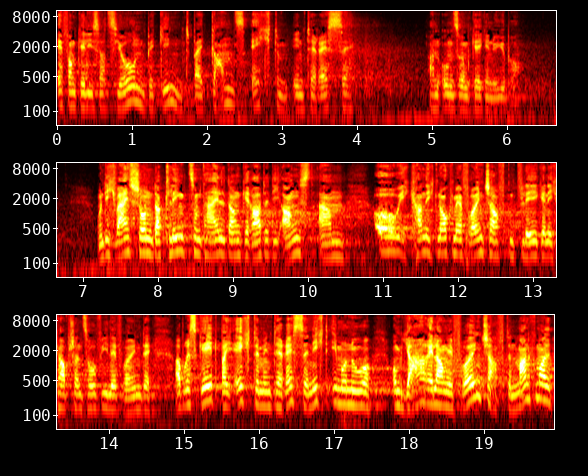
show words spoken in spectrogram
Evangelisation beginnt bei ganz echtem Interesse an unserem Gegenüber. Und ich weiß schon, da klingt zum Teil dann gerade die Angst an, oh, ich kann nicht noch mehr Freundschaften pflegen, ich habe schon so viele Freunde. Aber es geht bei echtem Interesse nicht immer nur um jahrelange Freundschaften. Manchmal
